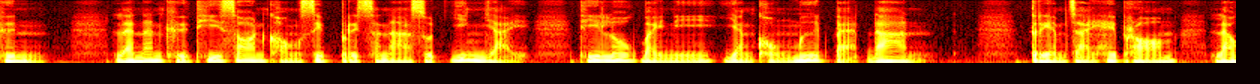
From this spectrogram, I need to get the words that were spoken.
ขึ้น และนั่นคือที่ซ่อนของสิบปริศนาสุดยิ่งใหญ่ ที่โลกใบนี้ยังคงมืดแปดด้าน เตรียมใจให้พร้อม แล้ว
